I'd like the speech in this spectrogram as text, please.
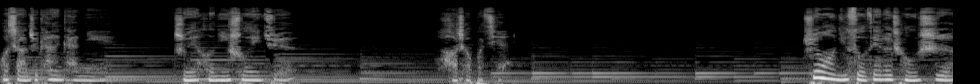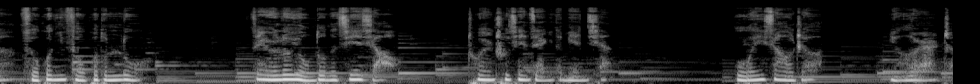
我想去看看你，只为和你说一句：好久不见。去往你所在的城市，走过你走过的路，在人流涌动的街角。突然出现在你的面前，我微笑着，你愕然着，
